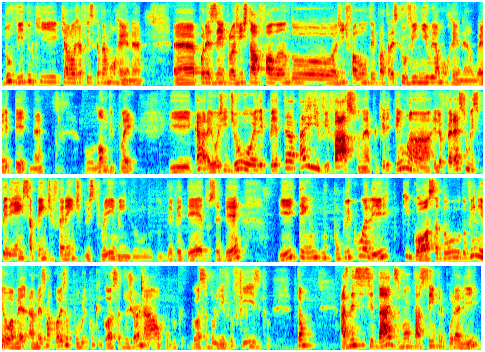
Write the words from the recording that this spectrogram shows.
duvido que, que a loja física vai morrer, né? É, por exemplo, a gente estava falando, a gente falou um tempo atrás que o vinil ia morrer, né? O LP, né? O long play. E, cara, hoje em dia o LP tá, tá aí, vivaço, né? Porque ele tem uma. Ele oferece uma experiência bem diferente do streaming, do, do DVD, do CD, e tem um público ali que gosta do, do vinil. A, me, a, mesma coisa, o público que gosta do jornal, o público que gosta do livro físico. Então, as necessidades vão estar sempre por ali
